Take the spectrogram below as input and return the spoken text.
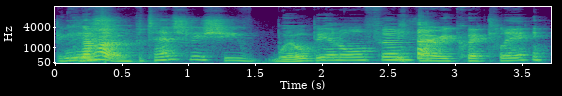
because No. potentially she will be an orphan very quickly.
